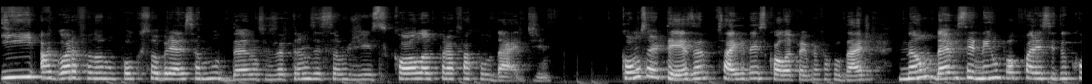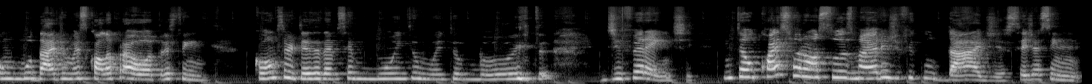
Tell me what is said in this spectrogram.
E agora falando um pouco sobre essa mudança, essa transição de escola para faculdade. Com certeza, sair da escola para ir para faculdade não deve ser nem um pouco parecido com mudar de uma escola para outra, assim. Com certeza deve ser muito, muito, muito diferente. Então, quais foram as suas maiores dificuldades? Seja assim,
